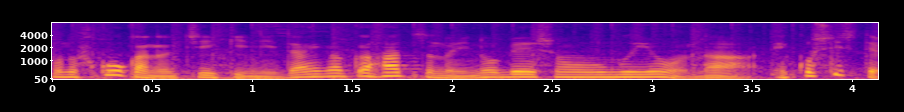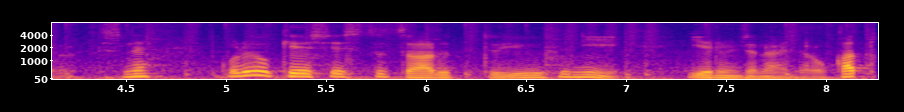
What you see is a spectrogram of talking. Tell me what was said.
この福岡の地域に大学発のイノベーションを生むようなエコシステムですね。これを形成しつつあるというふうに言えるんじゃないだろうかと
